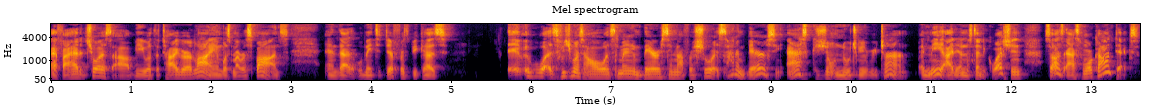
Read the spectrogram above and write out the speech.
if I had a choice, I'll be with a tiger or a lion. Was my response, and that what makes a difference because it, it was. Which was oh, it's very embarrassing. Not for sure. It's not embarrassing. Ask because you don't know what you're going to return. And me, I didn't understand the question, so I was asking more context.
